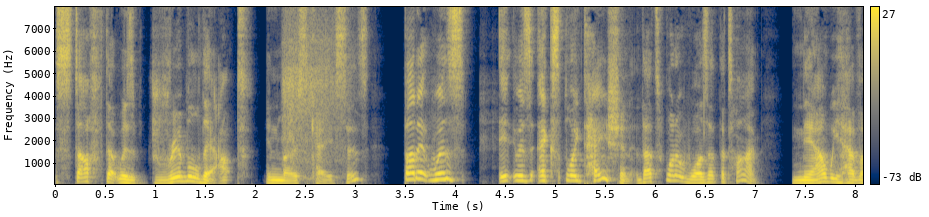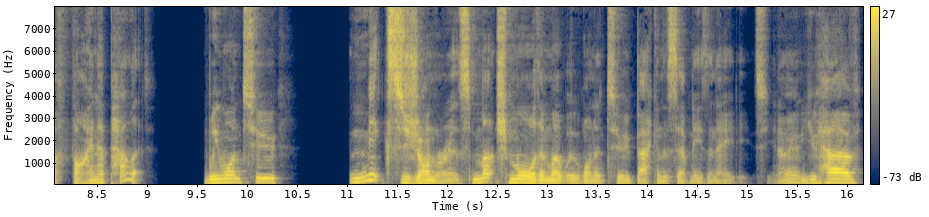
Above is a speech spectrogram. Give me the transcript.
stuff that was dribbled out in most cases, but it was it was exploitation. That's what it was at the time. Now we have a finer palate. We want to mix genres much more than what we wanted to back in the 70s and 80s. You know, you have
